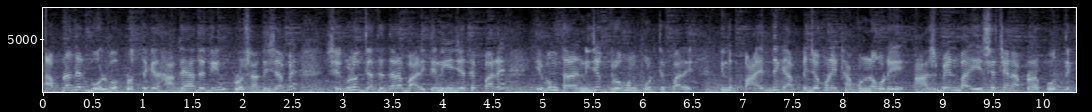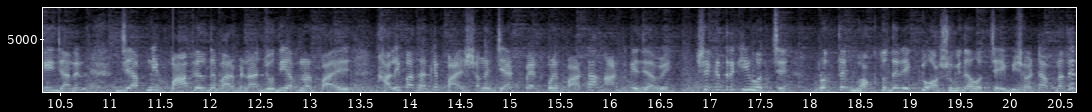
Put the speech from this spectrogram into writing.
আপনাদের বলব প্রত্যেকের হাতে হাতে দিন প্রসাদ হিসাবে, সেগুলো যাতে তারা বাড়িতে নিয়ে যেতে পারে এবং তারা নিজে গ্রহণ করতে পারে। কিন্তু পায়ের দিকে আপনি যখন এই ঠাকুরনগরে আসবেন বা এসেছেন, আপনারা প্রত্যেকেই জানেন যে আপনি পা ফেলতে পারবেন না। যদি আপনার পায়ে খালি পা থাকে, পায়ের সঙ্গে চ্যাট প্যাট করে পাটা আটকে যাবে। সেক্ষেত্রে কি হচ্ছে? প্রত্যেক ভক্তদের একটু অসুবিধা হচ্ছে। এই বিষয়টা আপনাদের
